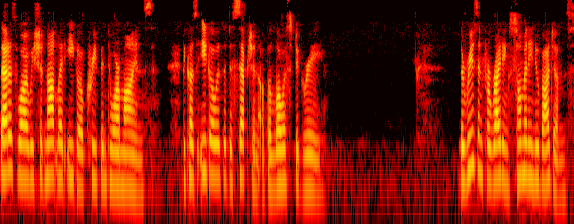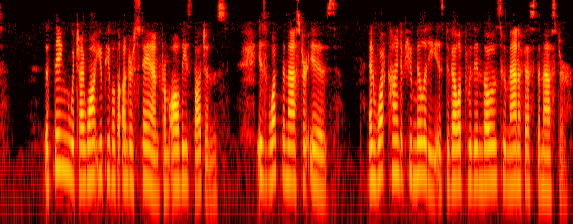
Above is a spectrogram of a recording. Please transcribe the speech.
That is why we should not let ego creep into our minds, because ego is a deception of the lowest degree. The reason for writing so many new bhajans, the thing which I want you people to understand from all these bhajans, is what the Master is, and what kind of humility is developed within those who manifest the Master.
